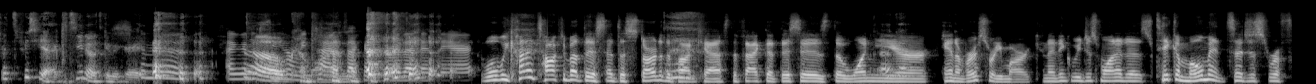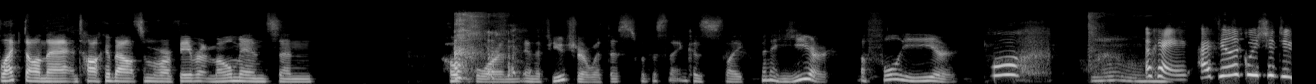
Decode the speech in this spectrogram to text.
It's PTX. You know it's gonna be great. gonna- I'm gonna No, see how come many times. I can throw that in there. Well, we kind of talked about this at the start of the podcast, the fact that this is the one year anniversary mark. And I think we just wanted to take a moment to just reflect on that and talk about some of our favorite moments and hope for in, in the future with this with this thing. Cause like it's been a year, a full year. Whew. Okay, I feel like we should do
